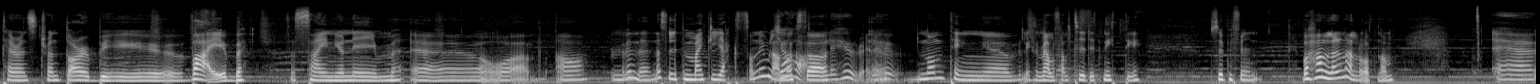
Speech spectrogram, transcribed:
Terence Trent D'Arby-vibe. Sign your name. och ja, jag vet inte, nästan lite Michael Jackson ibland Mm. ja, också. eller hur? Eller hur? Eh, Någonting, eh, liksom, i alla fall tidigt 90. Superfin. Vad handlar den här låten om? Eh,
